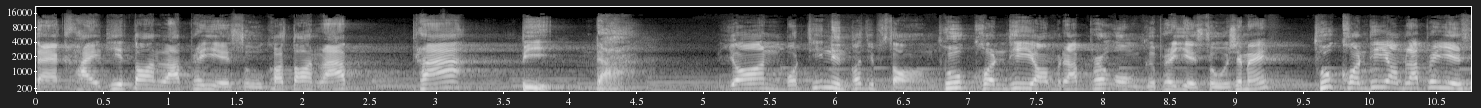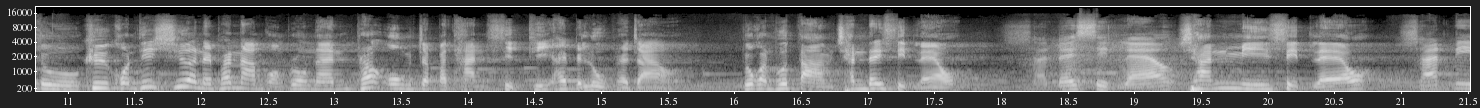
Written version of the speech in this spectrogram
แต่ใครที่ต้อนรับพระเยซูก็ต้อนรับ พระบิดา ยอห์นบทที่1ข้อ12 ทุกคนที่ยอมรับพระองค์คือพระเยซูใช่ไหมทุกคนที่ยอมรับพระเยซู คือคนที่เชื่อในพระนามของพระองค์นั้น พระองค์จะประทานสิทธิให้เป็นลูกพระเจ้า ทุกคนพูดตามฉันได้สิทธิ์แล้ว ฉันได้สิทธิ์แล้ว ฉันมีสิทธิ์แล้ว ฉันมี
